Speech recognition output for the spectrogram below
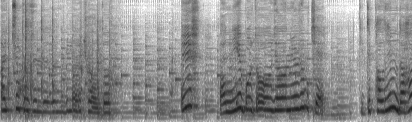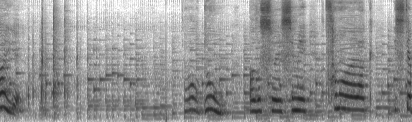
Ay çok özür dilerim, bilerek oldu. Üf, ben niye burada oyalanıyorum ki? Gidip alayım daha iyi. Buldum. Alışverişimi tam olarak işte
